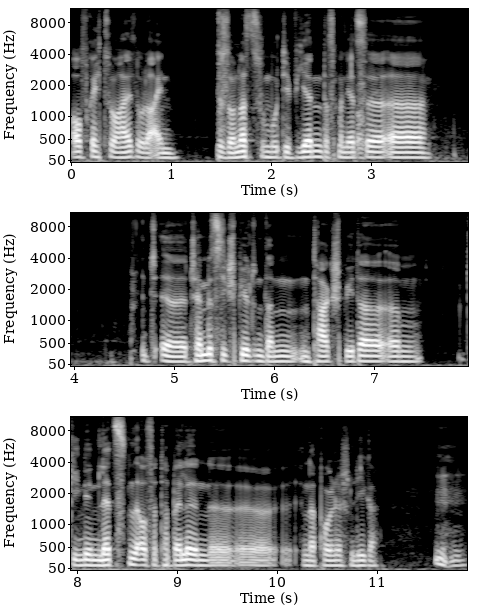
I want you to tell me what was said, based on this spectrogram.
aufrechtzuerhalten oder einen besonders zu motivieren, dass man jetzt äh, Champions League spielt und dann einen Tag später ähm, gegen den letzten aus der Tabelle in, äh, in der polnischen Liga. Mhm.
